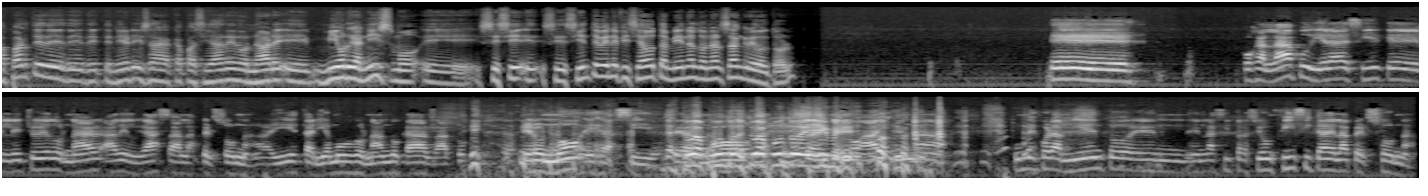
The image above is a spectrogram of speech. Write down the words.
Aparte de, tener esa capacidad de donar, eh, mi organismo eh, se, se, siente beneficiado también al donar sangre, doctor? Eh, ojalá pudiera decir que el hecho de donar adelgaza a las personas. Ahí estaríamos donando cada rato, pero no es así. estuve, a punto, estuve a punto de irme. No hay un mejoramiento en, en la situación física de la persona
